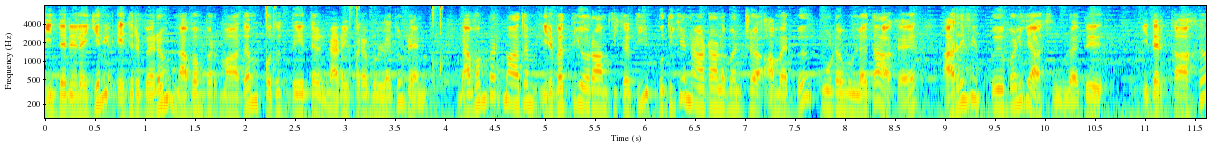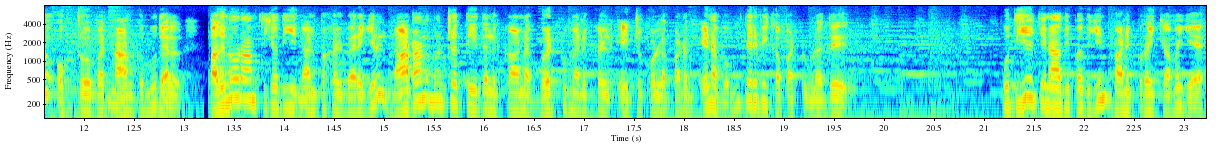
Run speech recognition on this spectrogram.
இந்த நிலையில் எதிர்வரும் நவம்பர் மாதம் பொதுத் தேர்தல் நடைபெறவுள்ளதுடன் நவம்பர் மாதம் இருபத்தி ஓராம் திகதி புதிய நாடாளுமன்ற அமர்வு கூடவுள்ளதாக அறிவிப்பு வெளியாகியுள்ளது. இதற்காக அக்டோபர் நான்கு முதல் பதினோராம் தேதி நண்பகல் வரையில் நாடாளுமன்ற தேர்தலுக்கான வேட்புமனுக்கள் ஏற்றுக்கொள்ளப்படும் எனவும் தெரிவிக்கப்பட்டுள்ளது. புதிய ஜனாதிபதியின் பணிப்புரைக்கு அமைய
